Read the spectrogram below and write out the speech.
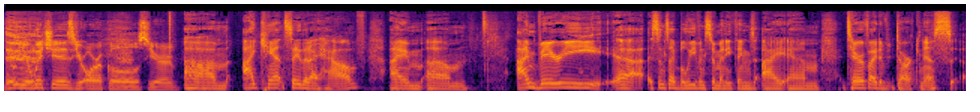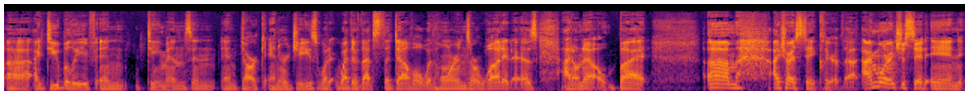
your, your witches, your oracles, your Um, I can't say that I have. I'm um I'm very uh, since I believe in so many things. I am terrified of darkness. Uh, I do believe in demons and and dark energies. What whether that's the devil with horns or what it is, I don't know. But um, I try to stay clear of that. I'm more interested in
